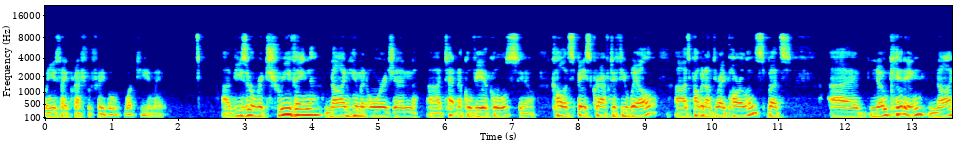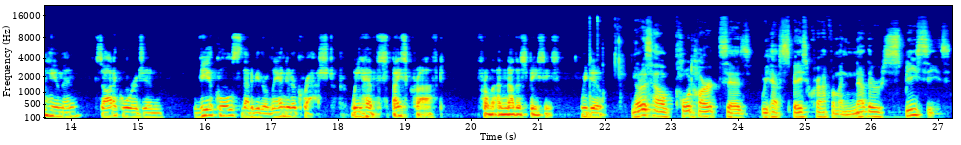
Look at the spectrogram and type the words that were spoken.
When you say crash retrieval, what do you mean? Uh, these are retrieving non-human origin uh, technical vehicles. You know, call it spacecraft if you will. Uh, it's probably not the right parlance, but uh, no kidding, non-human, exotic origin vehicles that have either landed or crashed. We have spacecraft from another species. We do. Notice how Coulthart says we have spacecraft from another species.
